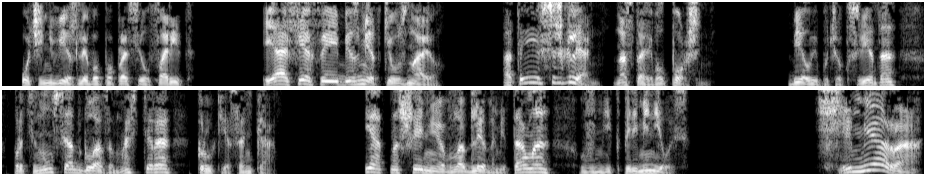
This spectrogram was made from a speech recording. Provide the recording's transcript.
— очень вежливо попросил Фарид. Я эффекты и без метки узнаю. А ты все ж глянь, — настаивал поршень. Белый пучок света протянулся от глаза мастера к руке Санька. И отношение Владлена Металла вмиг переменилось. «Химера!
